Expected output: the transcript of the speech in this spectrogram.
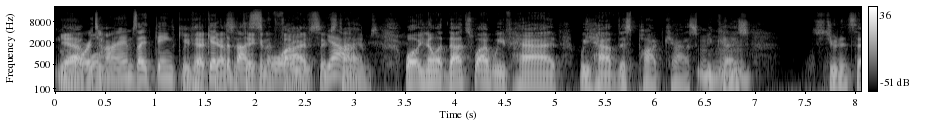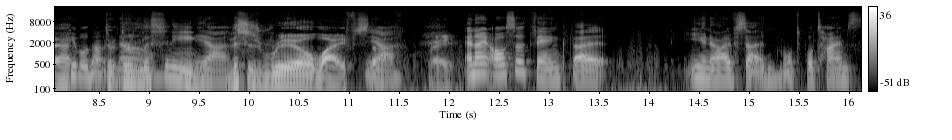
yeah, more well, times. I think we've you had get guests the best taken score. it five, six yeah. times. Well, you know what? That's why we've had we have this podcast Mm-hmm. because students that People don't they're, they're listening. Yeah. this is real life stuff, Yeah. right? And I also think that, you know, I've said multiple times,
